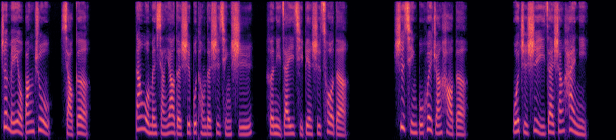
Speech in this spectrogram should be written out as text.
这没有帮助，小个。当我们想要的是不同的事情时，和你在一起便是错的。事情不会转好的。我只是一再伤害你。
